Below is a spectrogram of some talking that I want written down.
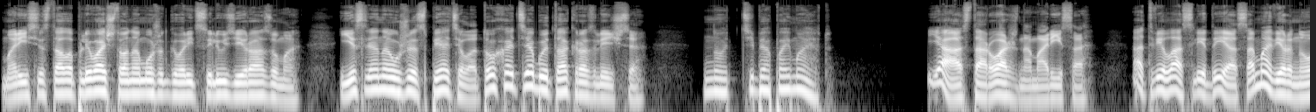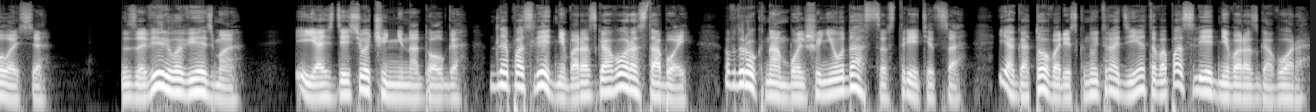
Марисе стало плевать, что она может говорить с иллюзией разума. Если она уже спятила, то хотя бы так развлечься. Но тебя поймают. Я осторожно, Мариса. Отвела следы, а сама вернулась. Заверила ведьма. И я здесь очень ненадолго. Для последнего разговора с тобой. Вдруг нам больше не удастся встретиться. Я готова рискнуть ради этого последнего разговора.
